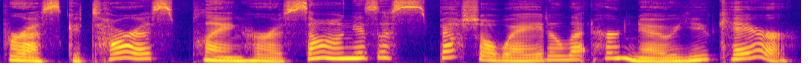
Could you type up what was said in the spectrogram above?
For us guitarists, playing her a song is a special way to let her know you care.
